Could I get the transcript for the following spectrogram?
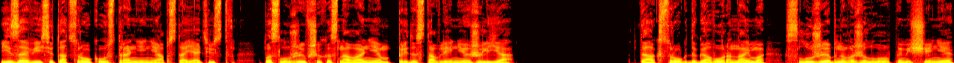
и зависит от срока устранения обстоятельств, послуживших основанием предоставления жилья. Так срок договора найма служебного жилого помещения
